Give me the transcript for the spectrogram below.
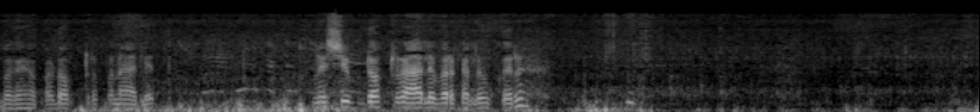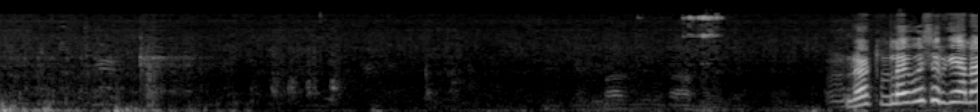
बघा हो का डॉक्टर पण आलेत. नशीब डॉक्टर आले बरं का लवकर. डॉक्टर लय उशीर गेला.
